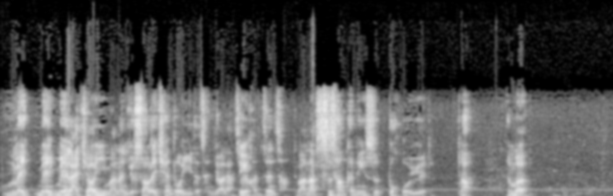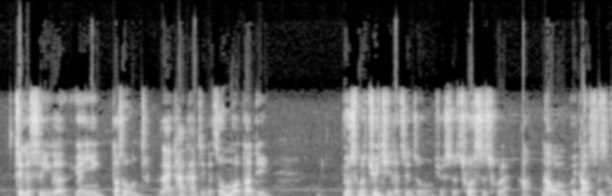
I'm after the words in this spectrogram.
没没没来交易嘛，那你就少了一千多亿的成交量，这个很正常，对吧？那市场肯定是不活跃的啊。那么这个是一个原因，到时候我们来看看这个周末到底有什么具体的这种就是措施出来啊。那我们回到市场，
